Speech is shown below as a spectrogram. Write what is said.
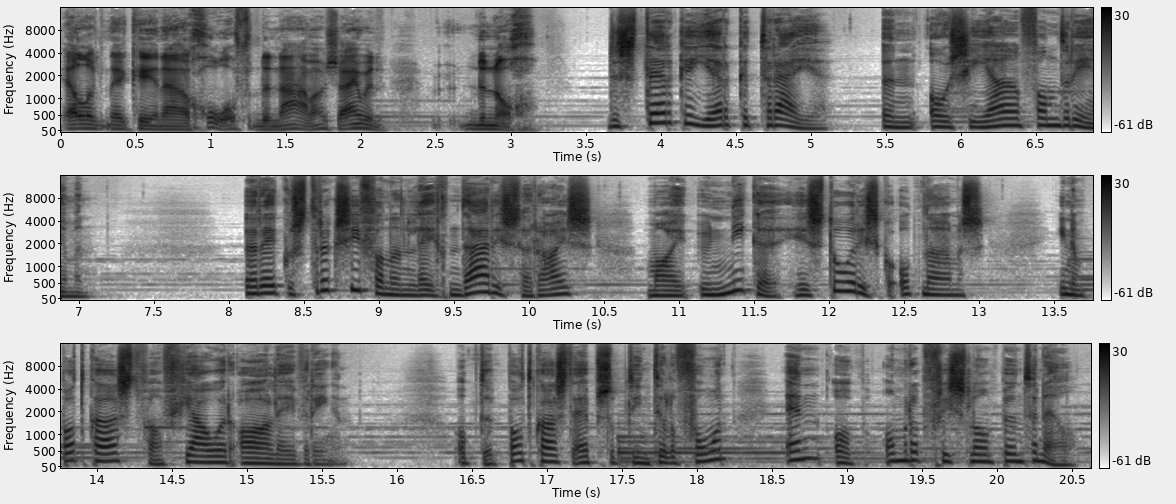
elke keer naar een golf, de namen, zijn we er nog. De sterke jerke treien, een oceaan van dremen. Een reconstructie van een legendarische reis met unieke historische opnames in een podcast van Fjouwer afleveringen. Op de podcast-apps op die telefoon en op omroepfriesland.nl.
